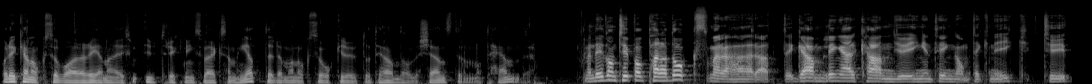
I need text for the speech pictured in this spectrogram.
Och det kan också vara rena liksom utryckningsverksamheter där man också åker ut och tillhandahåller tjänster om något händer. Men det är någon typ av paradox med det här att gamlingar kan ju ingenting om teknik, typ.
